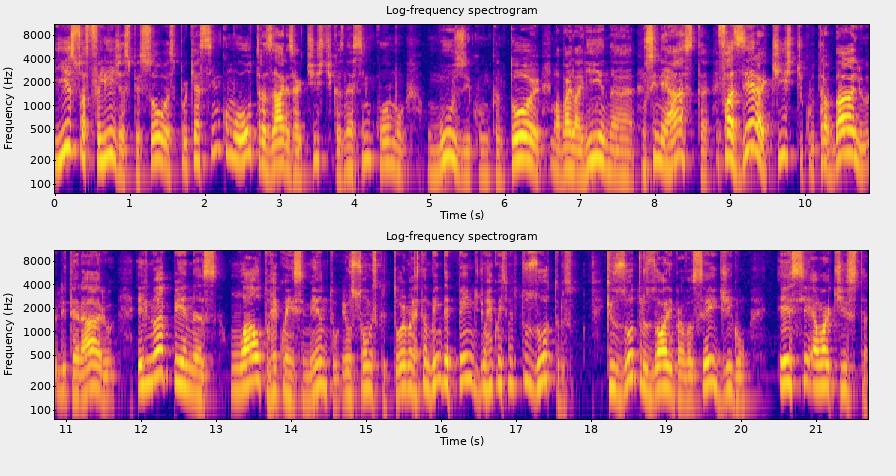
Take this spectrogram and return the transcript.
E isso aflige as pessoas porque assim como outras áreas artísticas, né, assim como um músico, um cantor, uma bailarina, um cineasta, o fazer artístico, o trabalho literário, ele não é apenas um auto reconhecimento, eu sou um escritor, mas também depende de um reconhecimento dos outros que os outros olhem para você e digam: esse é um artista,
